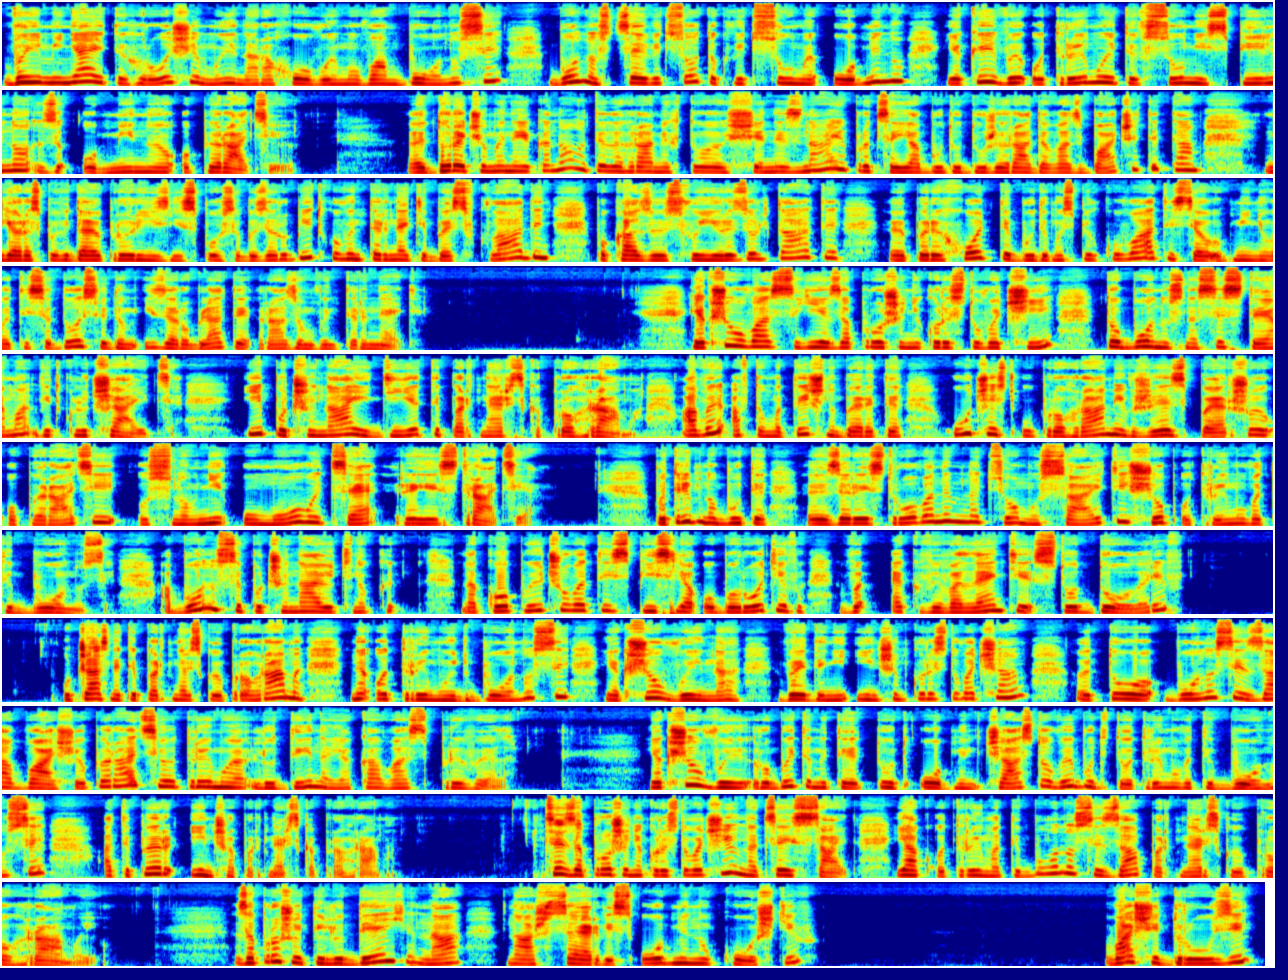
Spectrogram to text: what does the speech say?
Ви міняєте гроші, ми нараховуємо вам бонуси. Бонус це відсоток від суми обміну, який ви отримуєте в сумі спільно з обмінною операцією. Е, До речі, у мене є канал у Телеграмі. Хто ще не знає про це, я буду дуже рада вас бачити там. Я розповідаю про різні способи заробітку в інтернеті без вкладень, показую свої результати. Е, Переходьте, будемо спілкуватися, обмінюватися досвідом і заробляти разом в інтернеті. Якщо у вас є запрошені користувачі, то бонусна система відключається і починає діяти партнерська програма, а ви автоматично берете участь у програмі вже з першої операції. Основні умови це реєстрація. Потрібно бути е, зареєстрованим на цьому сайті, щоб отримувати бонуси. А бонуси починають накопичуватись після оборотів в еквіваленті 100 доларів. Учасники партнерської програми не отримують бонуси. Якщо ви наведені іншим користувачам, е, то бонуси за ваші операції отримує людина, яка вас привела. Якщо ви робитимете тут обмін часто, ви будете отримувати бонуси, а тепер інша партнерська програма. Це запрошення користувачів на цей сайт, як отримати бонуси за партнерською програмою. Запрошуйте людей на наш сервіс обміну коштів. Ваші друзі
